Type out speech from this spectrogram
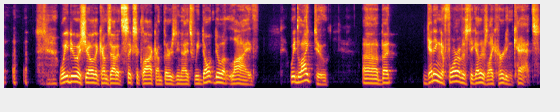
we do a show that comes out at six o'clock on Thursday nights. We don't do it live. We'd like to, uh, but getting the four of us together is like herding cats.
